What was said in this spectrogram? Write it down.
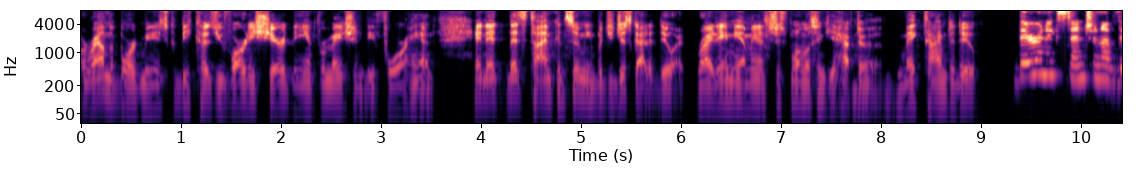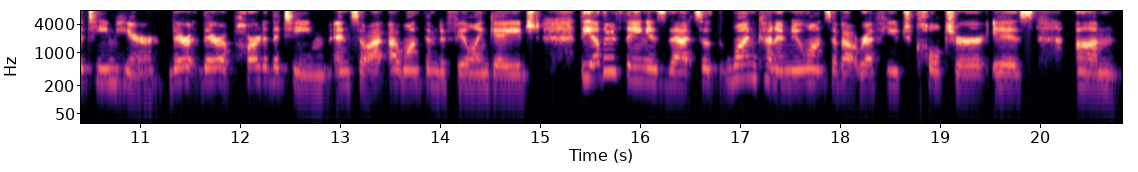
around the board meetings because you've already shared the information beforehand, and it, that's time consuming, but you just got to do it, right, Amy? I mean, it's just one of those things you have to make time to do they're an extension of the team here. They're they're a part of the team, and so I, I, want them to feel engaged. The other thing is that so one kind of nuance about refuge culture is um,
